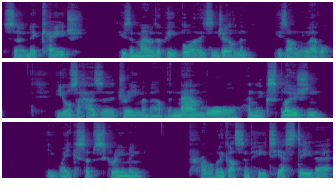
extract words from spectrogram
So Nick Cage, he's a man of the people, ladies and gentlemen. He's on the level. He also has a dream about the Nam War and an explosion. He wakes up screaming. Probably got some PTSD there.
